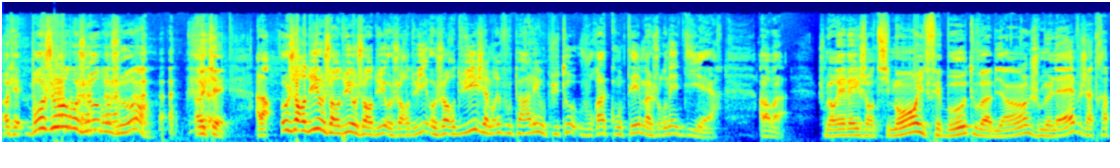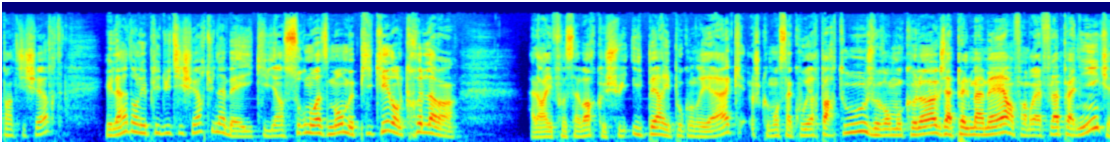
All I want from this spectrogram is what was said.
Ok. Bonjour, bonjour, bonjour. Ok. Alors aujourd'hui, aujourd'hui, aujourd'hui, aujourd'hui, aujourd'hui, j'aimerais vous parler ou plutôt vous raconter ma journée d'hier. Alors voilà. Je me réveille gentiment, il fait beau, tout va bien. Je me lève, j'attrape un t-shirt. Et là, dans les plis du t-shirt, une abeille qui vient sournoisement me piquer dans le creux de la main. Alors il faut savoir que je suis hyper hypochondriaque, je commence à courir partout, je vais voir mon coloc, j'appelle ma mère, enfin bref, la panique.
